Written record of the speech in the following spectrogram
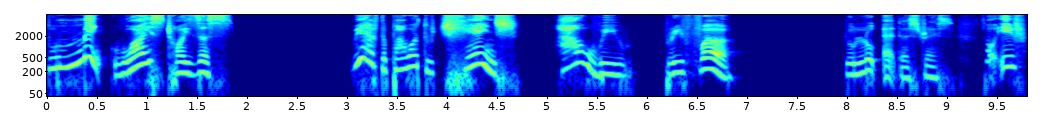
to make wise choices. We have the power to change how we prefer to look at the stress. So if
